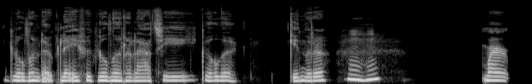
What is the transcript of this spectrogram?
Ik wilde een leuk leven, ik wilde een relatie, ik wilde kinderen. Mm -hmm. maar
